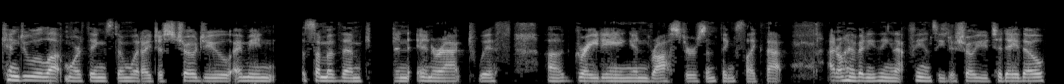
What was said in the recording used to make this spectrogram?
can do a lot more things than what I just showed you. I mean, some of them and interact with uh, grading and rosters and things like that. I don't have anything that fancy to show you today though,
